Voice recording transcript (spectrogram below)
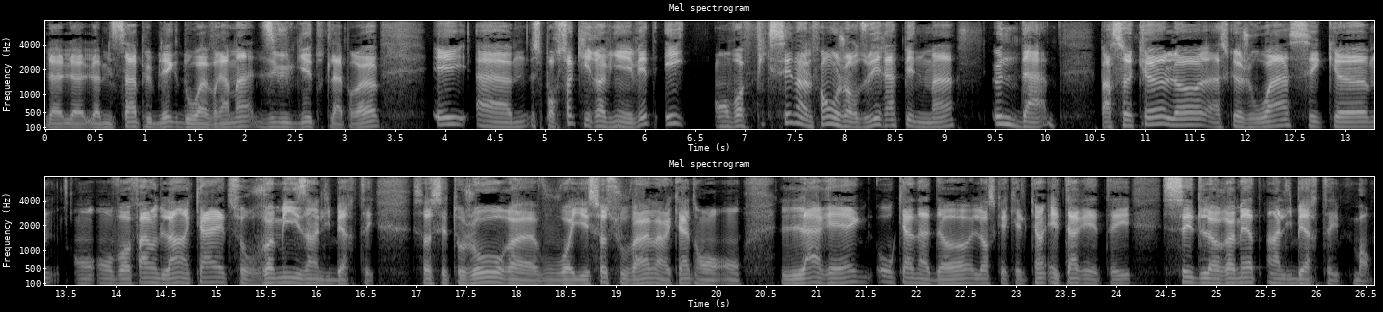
le, ministère public doit vraiment divulguer toute la preuve. Et euh, c'est pour ça qu'il revient vite. Et on va fixer, dans le fond, aujourd'hui, rapidement, une date. Parce que là, à ce que je vois, c'est que on, va faire l'enquête sur remise en liberté. Ça, c'est toujours, euh, vous voyez ça souvent, l'enquête. On, la règle au Canada, lorsque quelqu'un est arrêté, c'est de le remettre en liberté. Bon,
